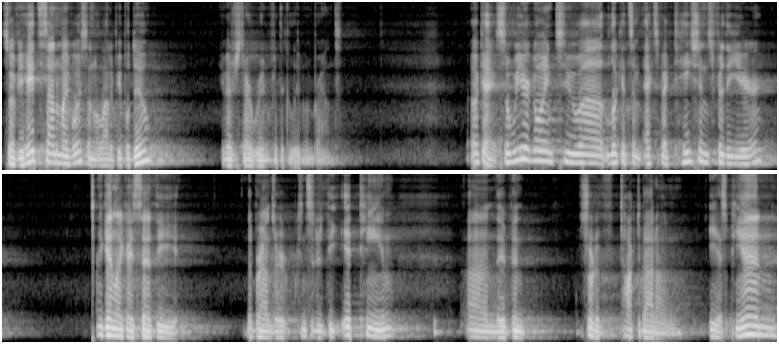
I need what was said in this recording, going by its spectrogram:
So if you hate the sound of my voice, and a lot of people do, you better start rooting for the Cleveland Browns. Okay, so we are going to uh, look at some expectations for the year. Again, like I said, the the Browns are considered the it team. Um, they've been sort of talked about on ESPN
